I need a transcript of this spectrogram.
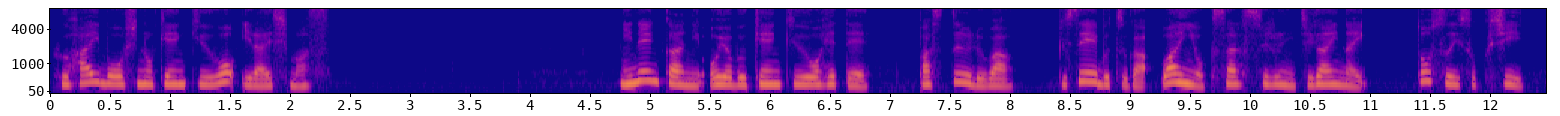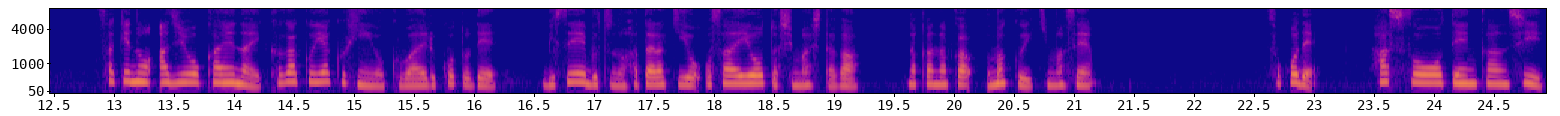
腐敗防止の研究を依頼します。2年間に及ぶ研究を経てパストゥールは微生物がワインを腐らせるに違いないと推測し酒の味を変えない化学薬品を加えることで微生物の働きを抑えようとしましたがなかなかうまくいきません。そこで発想を転換し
